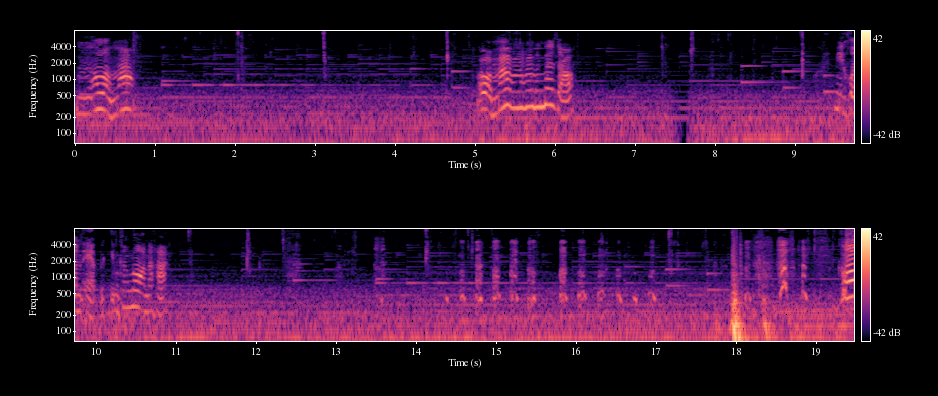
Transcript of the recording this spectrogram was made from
อืมอร่อยมากอร่อยมากนะคะเพื่อนๆจ๋ามีคนแอบไปกินข้างนอกนะคะ โก้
